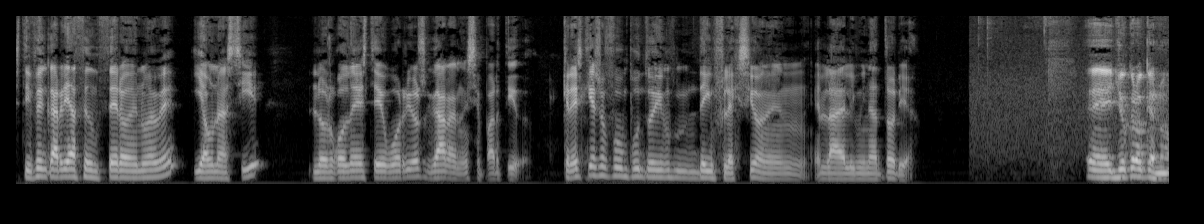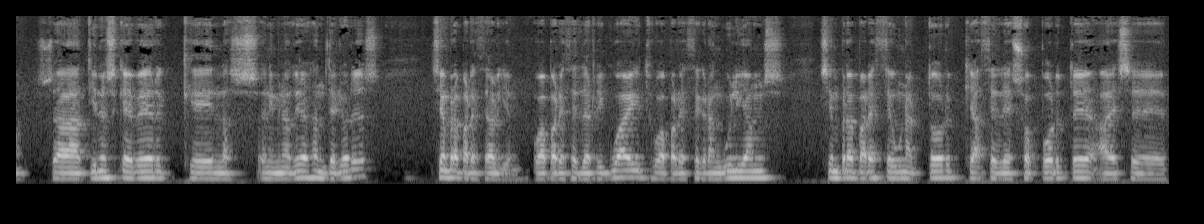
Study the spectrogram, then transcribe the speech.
Stephen Curry hace un 0 de 9 y aún así los Golden State Warriors ganan ese partido. ¿Crees que eso fue un punto de in- de inflexión en, en la eliminatoria? Eh, yo creo que no. O sea, tienes que ver que en las eliminatorias anteriores siempre aparece alguien. O aparece Derrick White, o aparece Grant Williams. Siempre aparece un actor que hace de soporte a ese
